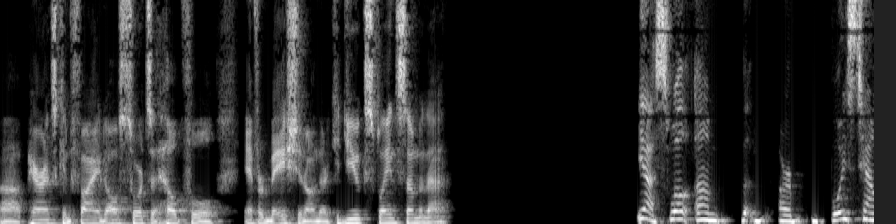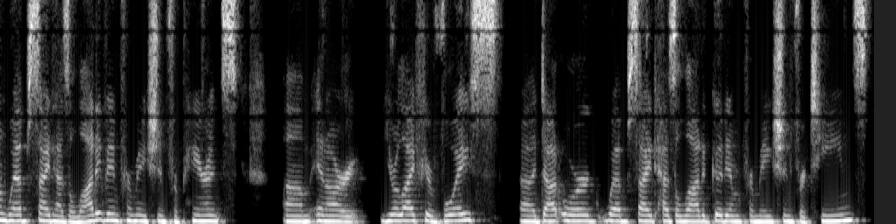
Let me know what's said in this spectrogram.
Uh, parents can find all sorts of helpful information on there. Could you explain some of that? Yes. Well, um, our Boystown website has a lot of information for parents. Um, our Your Life, Your Voice uh, .org website has a lot of good information for teens.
